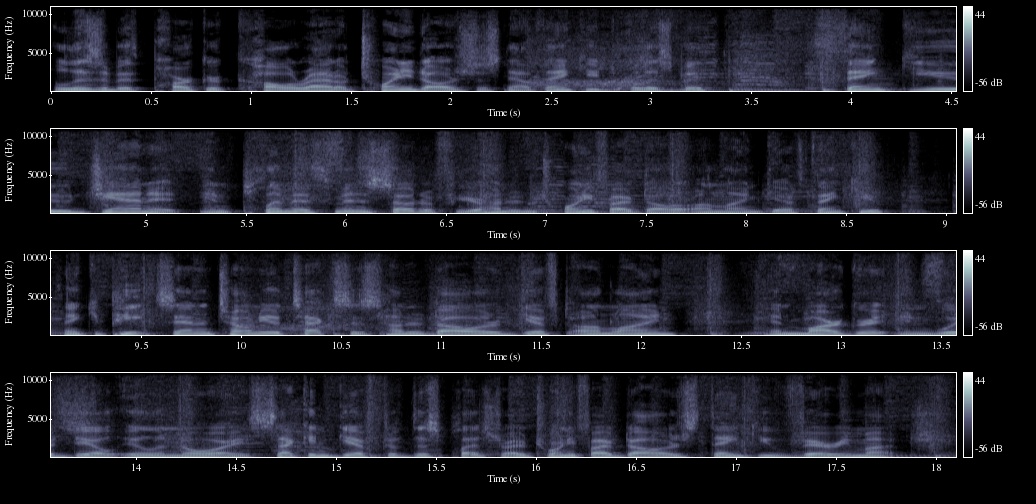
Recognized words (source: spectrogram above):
Elizabeth Parker, Colorado, $20 just now. Thank you, Elizabeth. Thank you, Janet in Plymouth, Minnesota, for your $125 online gift. Thank you. Thank you, Pete, San Antonio, Texas, $100 gift online. And Margaret in Wood Dale, Illinois, second gift of this pledge drive, $25. Thank you very much.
